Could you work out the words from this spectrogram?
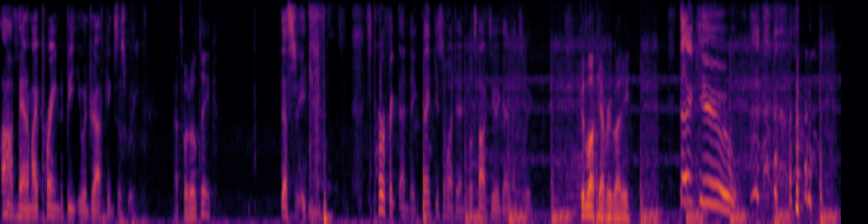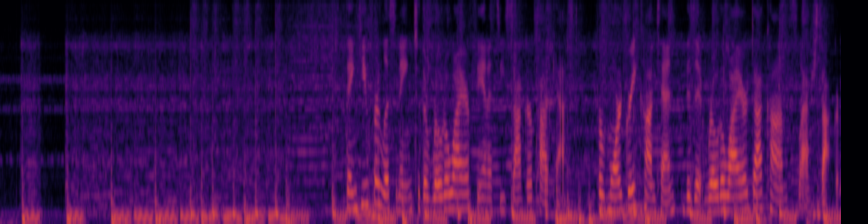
oh man, am I praying to beat you in DraftKings this week? That's what it'll take. That's a perfect ending. Thank you so much, Andy. We'll talk to you again next week. Good luck, everybody. Thank you. Thank you for listening to the RotoWire Fantasy Soccer Podcast. For more great content, visit rotowire.com slash soccer.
